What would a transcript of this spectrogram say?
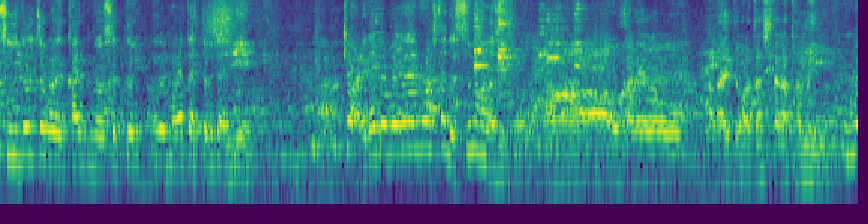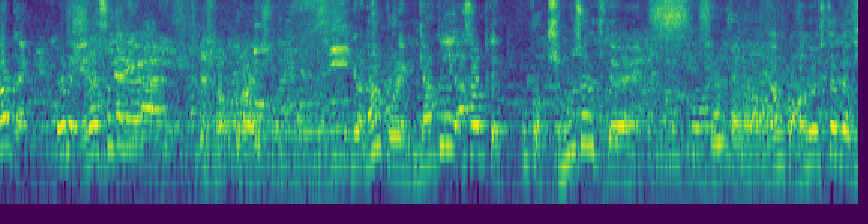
水道庁まで帰り乗せてもらった人みたいに、今日ありがとうございましたで済む話でしょ？ああお金をあえて渡したがために。いなんか、俺偉そうじゃない？やそんなことないでしょ。いや、なんか俺逆に朝起きて、僕は気持ち悪くて、そうかな。なんかあの人が迎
